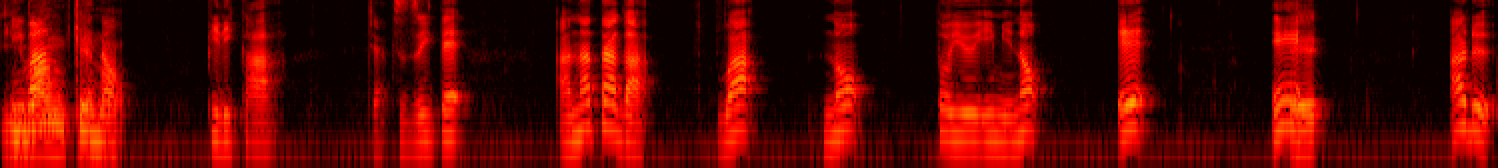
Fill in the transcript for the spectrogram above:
ーイワン家の。ピリカじゃあ続いてあなたがはのという意味のえ。えーえある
